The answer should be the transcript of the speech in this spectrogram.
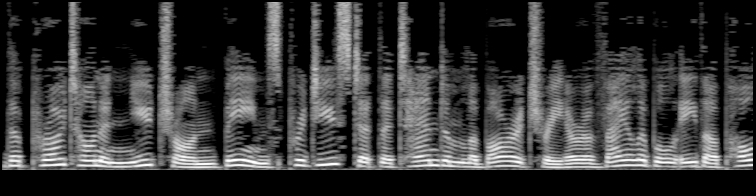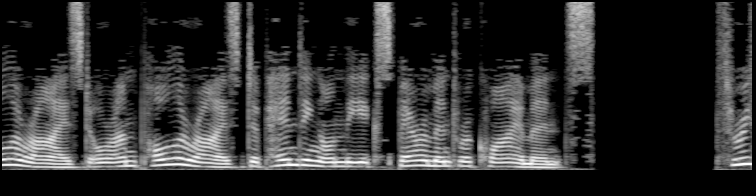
The proton and neutron beams produced at the tandem laboratory are available either polarized or unpolarized depending on the experiment requirements. Through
